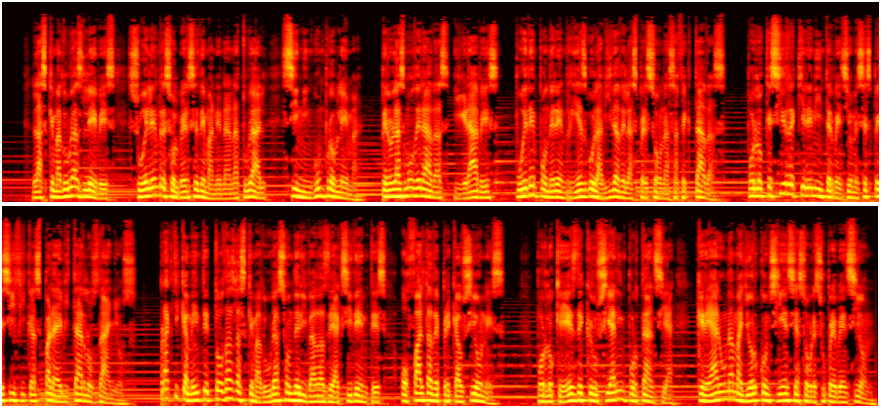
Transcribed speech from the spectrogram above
Las quemaduras leves suelen resolverse de manera natural sin ningún problema, pero las moderadas y graves pueden poner en riesgo la vida de las personas afectadas, por lo que sí requieren intervenciones específicas para evitar los daños. Prácticamente todas las quemaduras son derivadas de accidentes o falta de precauciones, por lo que es de crucial importancia crear una mayor conciencia sobre su prevención.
